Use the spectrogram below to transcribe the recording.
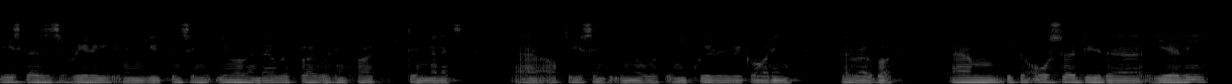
these guys is really I mean you can send an email and they'll reply within 5 to 10 minutes uh, after you send the email with any query regarding the robot. Um, you can also do the yearly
